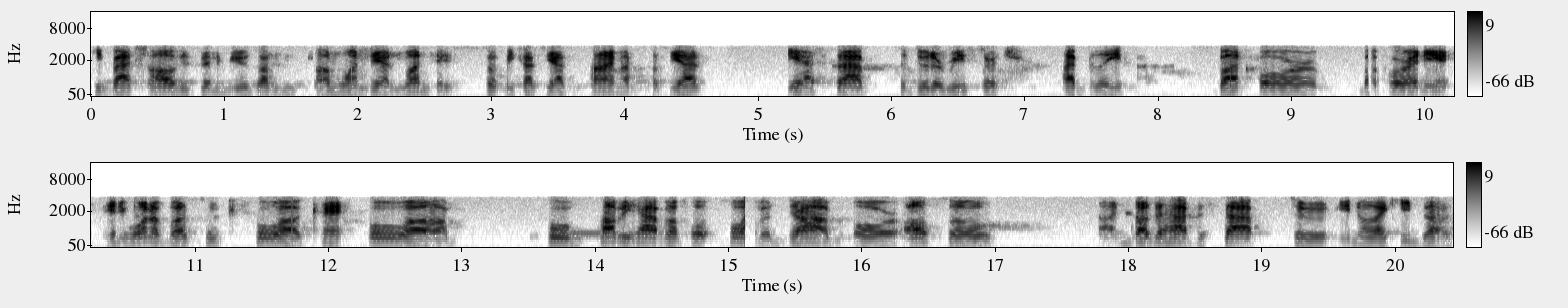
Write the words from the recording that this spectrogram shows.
he batches all of his interviews on on one day on Mondays. So because he has time, he has he has staff to do the research, I believe. But for but for any any one of us who who uh, can't who uh, who probably have a who have a job or also uh, doesn't have the staff to you know like he does,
